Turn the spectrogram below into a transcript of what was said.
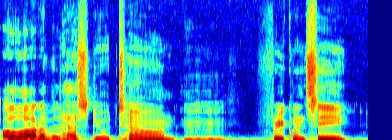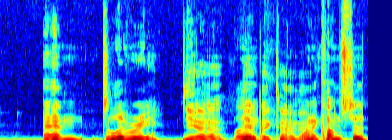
a lot of it has to do with tone, Mhm. frequency, and delivery. Yeah. yeah, Like big time. when it comes to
